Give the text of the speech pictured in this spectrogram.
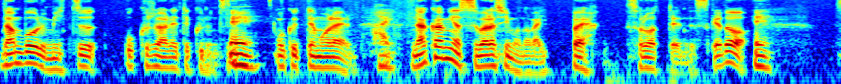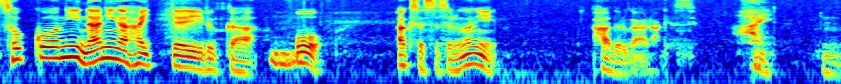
段ボール3つ送られてくるんですね、え送ってもらえる、はい、中身は素晴らしいものがいっぱい揃ってるんですけど、え、そこに何が入っているかをアクセスするのにハードルがあるわけですよ。はい、うん、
